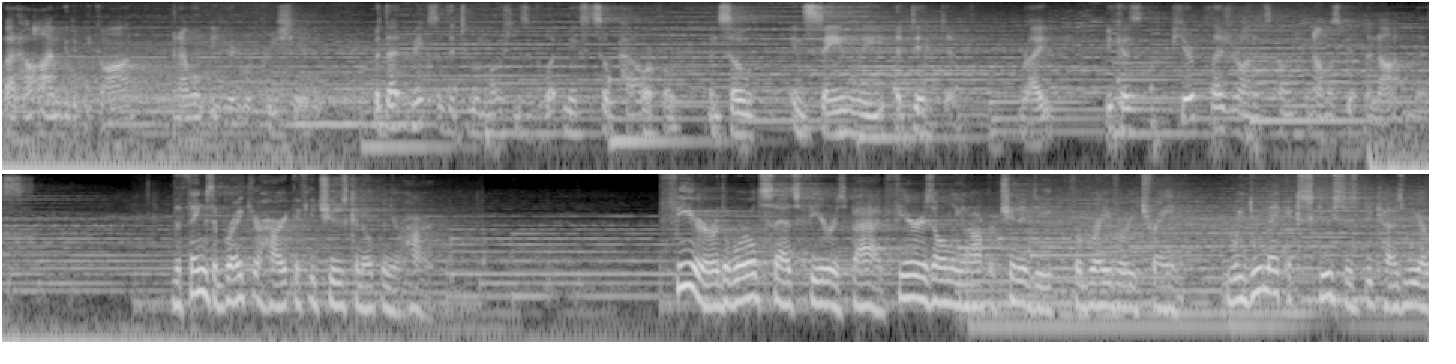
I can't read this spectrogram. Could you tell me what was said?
about how I'm going to be gone and I won't be here to appreciate it. But that mix of the two emotions is what makes it so powerful and so insanely addictive, right? Because pure pleasure on its own can almost get monotonous. The things that break your heart, if you choose, can open your heart. Fear, the world says fear is bad. Fear is only an opportunity for bravery training. We do make excuses because we are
